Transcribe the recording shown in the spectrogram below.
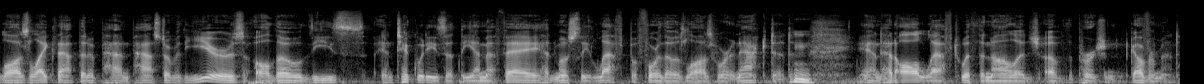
laws like that that have been passed over the years, although these antiquities at the MFA had mostly left before those laws were enacted mm. and had all left with the knowledge of the Persian government.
